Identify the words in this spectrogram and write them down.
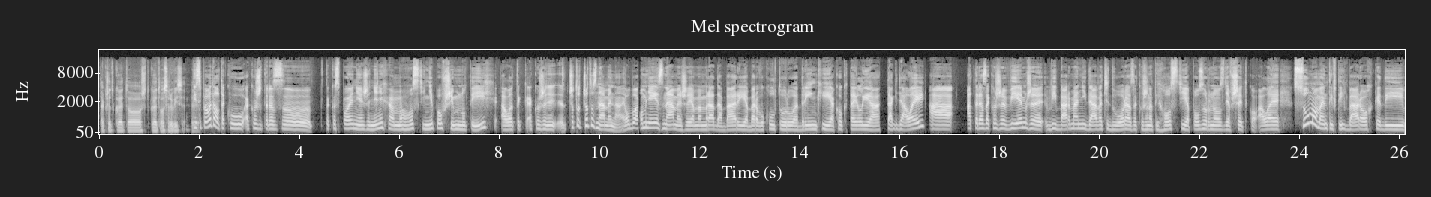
tak všetko je to, všetko je to o servise. Ty si povedal takú, akože teraz e, také spojenie, že nenechám hosti nepovšimnutých, ale tak akože, čo to, čo to znamená? Lebo o mne je známe, že ja mám rada bary a barovú kultúru a drinky a koktejly a tak ďalej. A a teraz akože viem, že vy barmani dávate dôraz akože na tých hostí a pozornosť a všetko, ale sú momenty v tých baroch, kedy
